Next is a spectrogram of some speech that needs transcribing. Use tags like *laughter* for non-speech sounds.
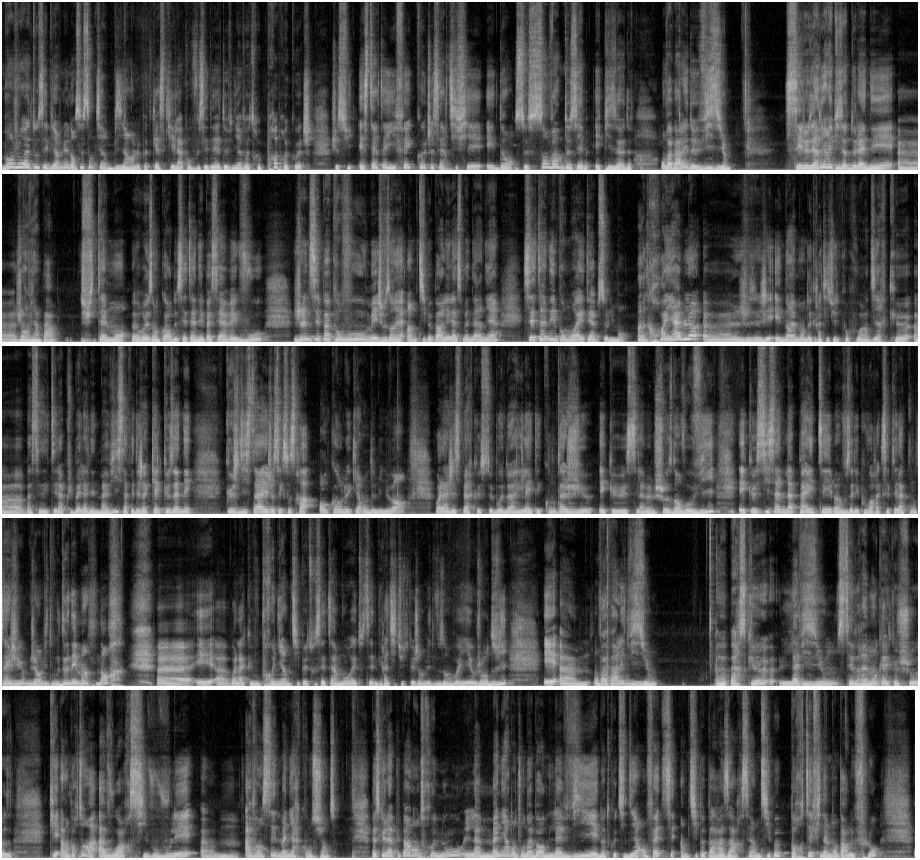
Bonjour à tous et bienvenue dans Se Sentir Bien, le podcast qui est là pour vous aider à devenir votre propre coach. Je suis Esther Taïfé, coach certifiée, et dans ce 122e épisode, on va parler de vision. C'est le dernier épisode de l'année, euh, j'en reviens pas. Je suis tellement heureuse encore de cette année passée avec vous. Je ne sais pas pour vous, mais je vous en ai un petit peu parlé la semaine dernière. Cette année pour moi été absolument incroyable. Euh, j'ai énormément de gratitude pour pouvoir dire que euh, bah, ça a été la plus belle année de ma vie. Ça fait déjà quelques années que je dis ça et je sais que ce sera encore le cas en 2020. Voilà, j'espère que ce bonheur il a été contagieux et que c'est la même chose dans vos vies et que si ça ne l'a pas été, ben vous allez pouvoir accepter la contagion que j'ai envie de vous donner maintenant. *laughs* Euh, et euh, voilà que vous preniez un petit peu tout cet amour et toute cette gratitude que j'ai envie de vous envoyer aujourd'hui. Et on va parler de vision. Euh, parce que la vision, c'est vraiment quelque chose qui est important à avoir si vous voulez euh, avancer de manière consciente. Parce que la plupart d'entre nous, la manière dont on aborde la vie et notre quotidien, en fait, c'est un petit peu par hasard. C'est un petit peu porté finalement par le flot.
